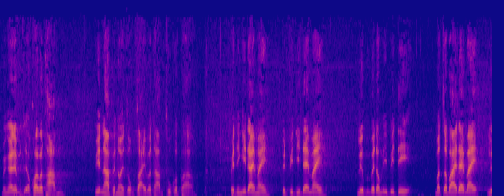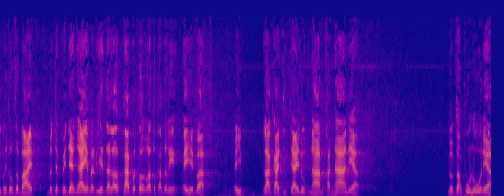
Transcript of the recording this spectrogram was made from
ไม่งั้นเนี่ยมันจะคอยมาถามพิจารณาไปหน่อยสงสัยมาถามถูกก็เปล่า เป็นอย่างนี้ได้ไหมเป็นปิติได้ไหมหรือมันไม่ต้องมีปิติ มันสบายได้ไหมหรือไม่ต้องสบาย มันจะเป็นยังไงมันไม่ใช่แต่ละรับการเพราะต้องรับต้องการต้องเองให้เห็นว่าไอ้ร่างกายจิตใจรูปนามขันธ์ห้าเนี่ยรวมทั้งผู้รู้เนี่ย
